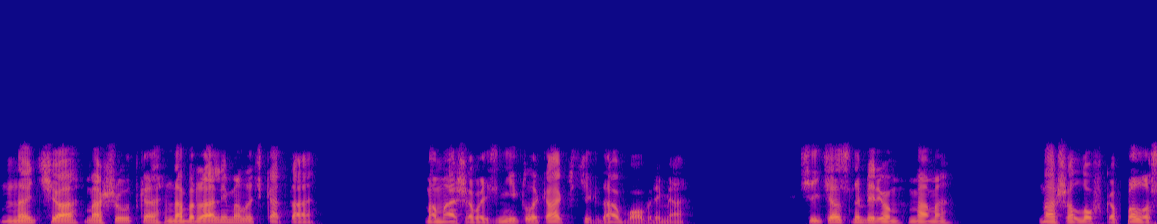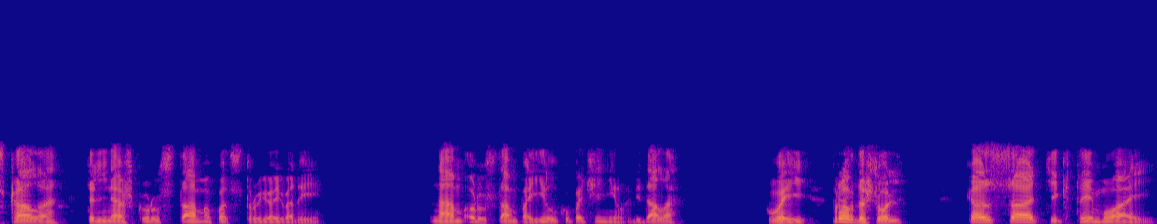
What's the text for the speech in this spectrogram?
Ну чё, Машутка, набрали молочка-то? Мамаша возникла, как всегда, вовремя. Сейчас наберем, мама. Наша ловко полоскала тельняшку Рустама под струей воды. Нам Рустам поилку починил, видала? Ой, правда, что ли? Касатик ты мой!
